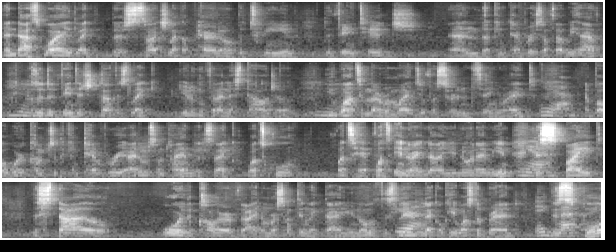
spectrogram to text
and that's why like there's such like a parallel between the vintage and the contemporary stuff that we have. Mm-hmm. Because with the vintage stuff, it's like you're looking for that nostalgia. You want something that reminds you of a certain thing, right? Yeah. But where it comes to the contemporary items, sometimes it's like what's cool, what's hip, what's in right now. You know what I mean? Yeah. Despite the style. Or the color of the item, or something like that, you know. It's literally Yeah. like, okay, what's the brand? This is cool.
